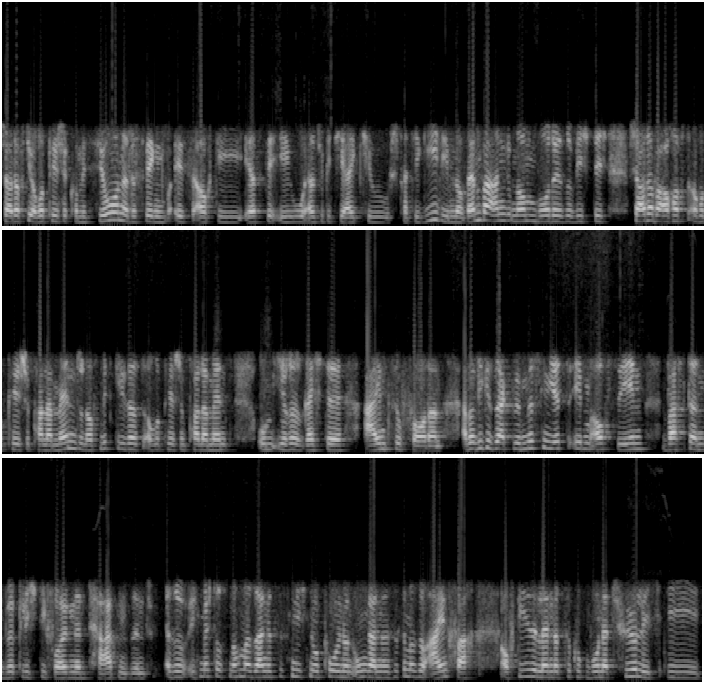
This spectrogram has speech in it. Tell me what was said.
schaut auf die Europäische Kommission und deswegen ist auch die erste EU-LGBTIQ-Strategie, die im November angenommen wurde, so wichtig, schaut aber auch aufs Europäische Parlament und auf Mitglieder des Europäischen Parlaments, um ihre Rechte einzufordern. Aber wie gesagt, wir müssen jetzt eben auch sehen, was dann wirklich die folgenden Taten sind. Also ich möchte es nochmal sagen, es ist nicht nur Polen und Ungarn, es ist immer so einfach, auf diese Länder zu gucken, wo natürlich die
